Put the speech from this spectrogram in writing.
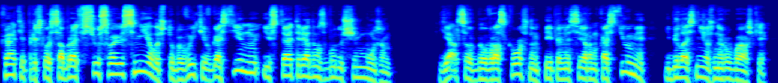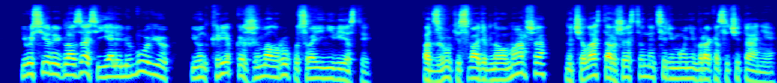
Кате пришлось собрать всю свою смелость, чтобы выйти в гостиную и встать рядом с будущим мужем. Ярцев был в роскошном пепельно-сером костюме и белоснежной рубашке. Его серые глаза сияли любовью, и он крепко сжимал руку своей невесты. Под звуки свадебного марша началась торжественная церемония бракосочетания.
